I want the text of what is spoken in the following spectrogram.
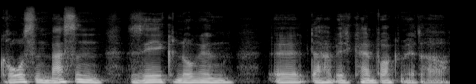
großen Massensegnungen, äh, da habe ich keinen Bock mehr drauf.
